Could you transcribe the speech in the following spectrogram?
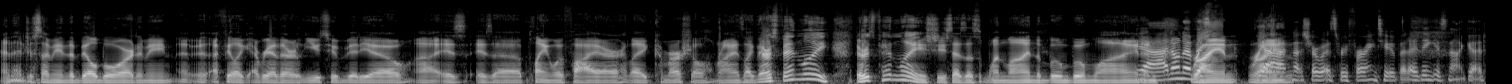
And then just I mean the billboard. I mean I I feel like every other YouTube video uh, is is a playing with fire like commercial. Ryan's like, "There's Finley, there's Finley." She says this one line, the boom boom line. Yeah, and I don't know. Ryan. Ryan. Yeah, I'm not sure what it's referring to, but I think it's not good.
